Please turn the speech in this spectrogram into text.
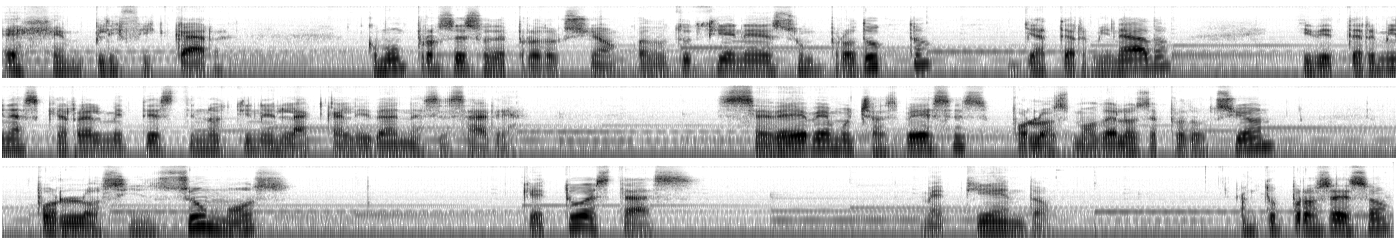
ejemplificar como un proceso de producción. Cuando tú tienes un producto ya terminado y determinas que realmente este no tiene la calidad necesaria. Se debe muchas veces por los modelos de producción, por los insumos que tú estás metiendo en tu proceso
